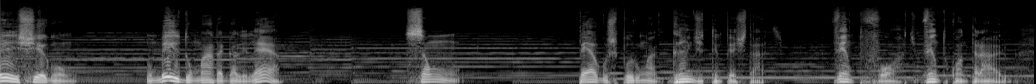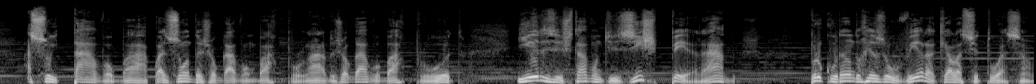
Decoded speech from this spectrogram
eles chegam no meio do mar da Galiléia, são pegos por uma grande tempestade. Vento forte, vento contrário, açoitava o barco, as ondas jogavam o barco para um lado, jogavam o barco para o outro. E eles estavam desesperados, procurando resolver aquela situação,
